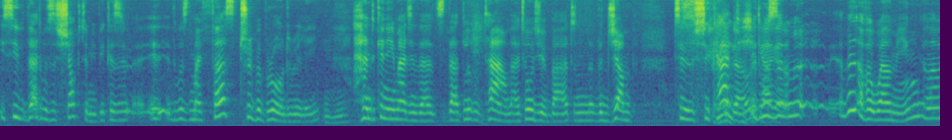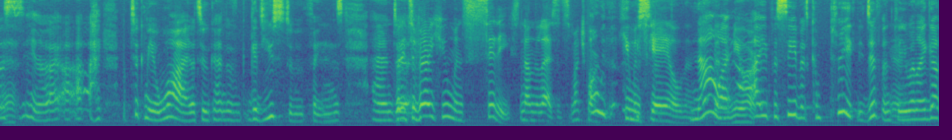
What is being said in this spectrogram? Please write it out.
you see, that was a shock to me because it, it was my first trip abroad, really. Mm-hmm. And can you imagine that that little town I told you about and the, jump to Chicago? It was Chicago. A, bit overwhelming. And I was, you know, I, I, I, it took me a while to kind of get used to things. And but it's uh, a very human city, nonetheless. It's much more Oh, human scale than, now than I, New York. I perceive it completely differently Yeah. when I go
